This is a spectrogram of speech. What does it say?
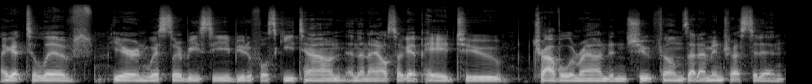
I get to live here in Whistler, BC, beautiful ski town, and then I also get paid to travel around and shoot films that I'm interested in.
